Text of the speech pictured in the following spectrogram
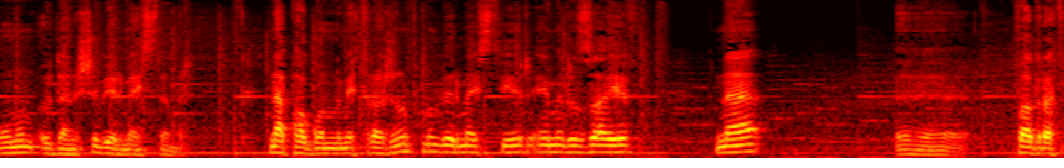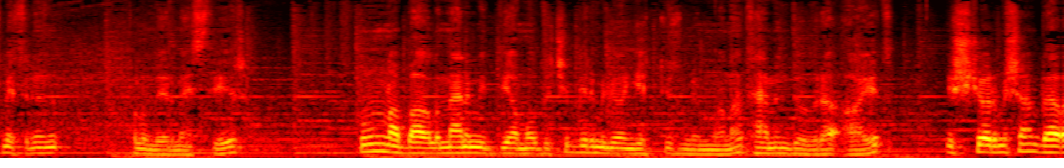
onun ödənişini vermək istəmir. Nə paqonlu metrajının pulunu vermək istəyir Emin Rzayev, nə e, kvadrat metrinin pulunu vermək istəyir. Bununla bağlı mənim iddiam odur ki, 1 milyon 700 min manat həmin dövrə aid iş görmüşəm və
